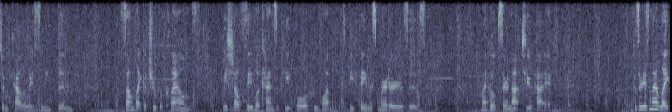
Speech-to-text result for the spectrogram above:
Jim Calloway sleeping. Sound like a troop of clowns. We shall see what kinds of people who want to be famous murderers is. My hopes are not too high. Because the reason I like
